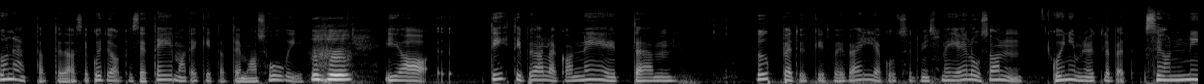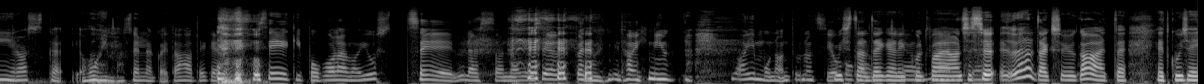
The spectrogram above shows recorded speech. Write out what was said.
kõnetab teda, see kuidagi, see teema tekitab temas huvi mm. -hmm. ja tihtipeale ka need ähm, õppetükid või väljakutsed, mis meie elus on kui inimene ütleb, et see on nii raske, oi, ma sellega ei taha tegeleda, see kipub olema just see ülesanne või see õppetund, mida inimene vaimuna on tulnud siia mis tal tegelikult ja, vaja on, sest see öeldakse ju ka, et, et kui see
